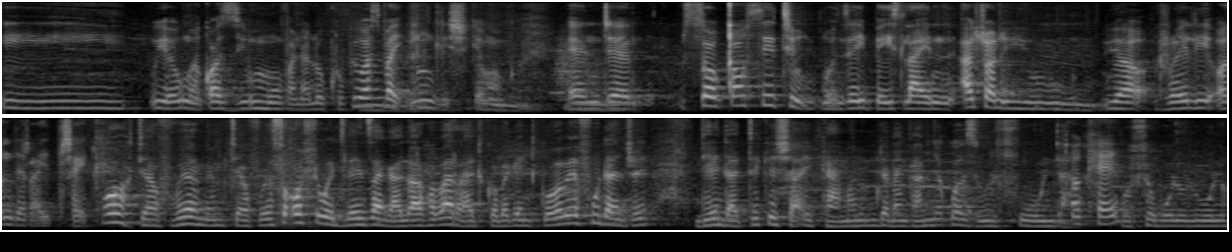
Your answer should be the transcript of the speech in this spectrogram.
i- uye ungakwazi umuva naloo group iwas by english ke ngoku and um, so xa usithi wenze i-baseline actually you, you are really on the right track Oh, ndiyavuya mem, ndiyavuya. So ohliwe ndilenza ngalo apha barayithi ngoba ke ndi- ngoba befunda nje ndiye ndatikisha igama lomntana ngamnye akwazi ulifunda Okay. ngohlobo olululo.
